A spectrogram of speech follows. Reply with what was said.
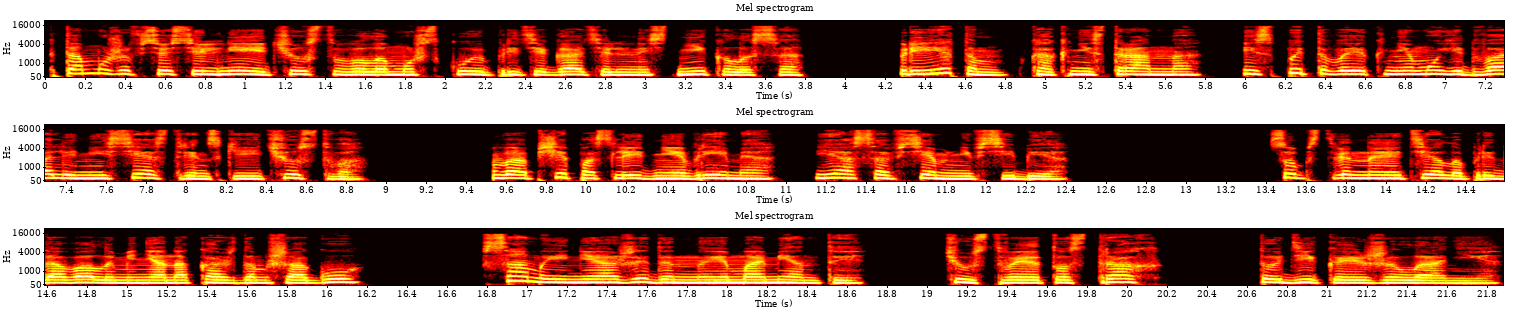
К тому же все сильнее чувствовала мужскую притягательность Николаса, при этом, как ни странно, испытывая к нему едва ли не сестринские чувства. Вообще последнее время я совсем не в себе. Собственное тело предавало меня на каждом шагу, самые неожиданные моменты, чувствуя то страх, то дикое желание.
